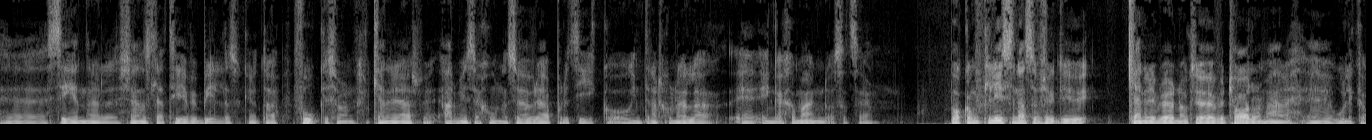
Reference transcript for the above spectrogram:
eh, scener eller känsliga tv-bilder som kunde ta fokus från Kennedy-administrationens övriga politik och internationella eh, engagemang då så att säga. Bakom kulisserna så försökte ju Kennedy-bröderna också övertalar de här eh, olika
